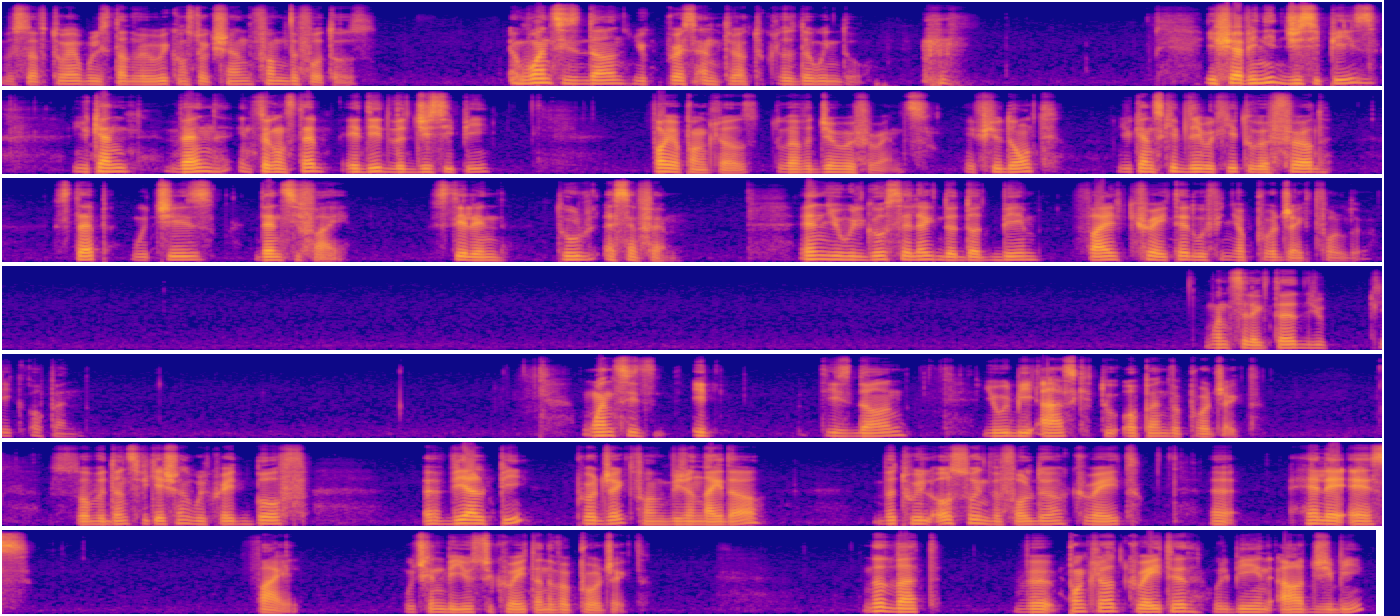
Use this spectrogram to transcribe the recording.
The software will start the reconstruction from the photos. And once it's done, you press enter to close the window. if you have any GCPs, you can then, in second step, edit the GCP for your point cloud to have a georeference. If you don't, you can skip directly to the third step, which is densify, still in Tool SFM. And you will go select the .bin file created within your project folder. Once selected, you click Open. Once it's, it is done, you will be asked to open the project. So the densification will create both a VLP project from Vision LiDAR, but will also in the folder create a LAS file, which can be used to create another project. Note that the point cloud created will be in RGB.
